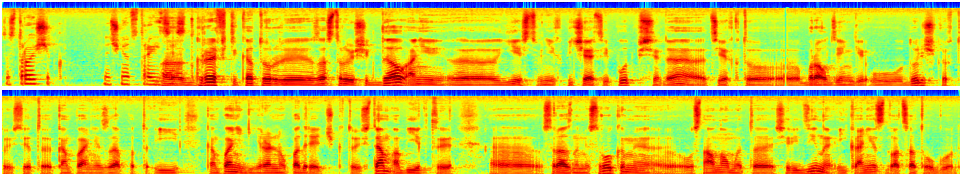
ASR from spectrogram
застройщик начнет строительство? А, графики, которые застройщик дал, они э, есть в них печати и подписи да, тех, кто э, брал деньги у дольщиков, то есть это компания Запад и компания генерального подрядчика. То есть там объекты э, с разными сроками, в основном это середина и конец 2020 года.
